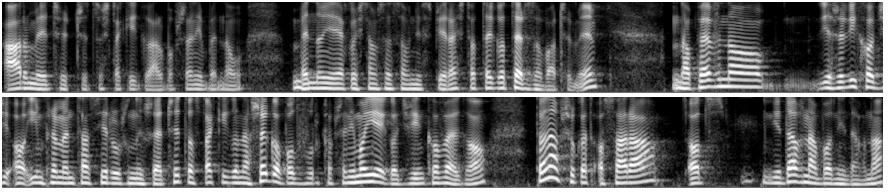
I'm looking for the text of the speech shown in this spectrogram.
army czy, czy coś takiego, albo przynajmniej będą, będą je jakoś tam sensownie wspierać. To tego też zobaczymy. Na pewno, jeżeli chodzi o implementację różnych rzeczy, to z takiego naszego podwórka, przynajmniej mojego dźwiękowego, to na przykład Osara od niedawna, bo od niedawna,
